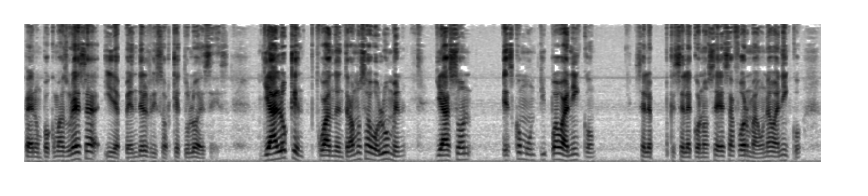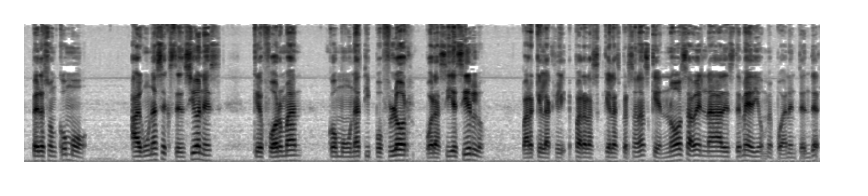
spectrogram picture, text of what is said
pero un poco más gruesa y depende del risor que tú lo desees. Ya lo que cuando entramos a volumen ya son es como un tipo abanico, se le, que se le conoce de esa forma, un abanico, pero son como algunas extensiones que forman como una tipo flor, por así decirlo, para que, para las, que las personas que no saben nada de este medio me puedan entender,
